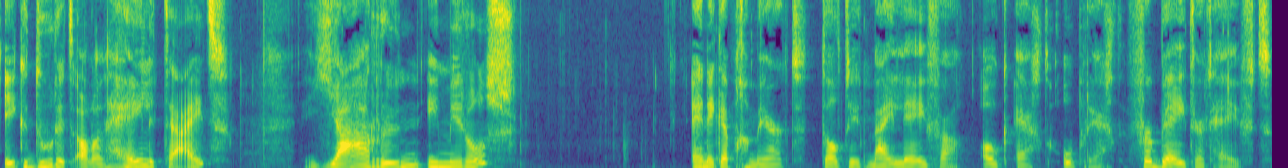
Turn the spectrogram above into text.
Ik doe dit al een hele tijd, jaren inmiddels. En ik heb gemerkt dat dit mijn leven ook echt oprecht verbeterd heeft.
